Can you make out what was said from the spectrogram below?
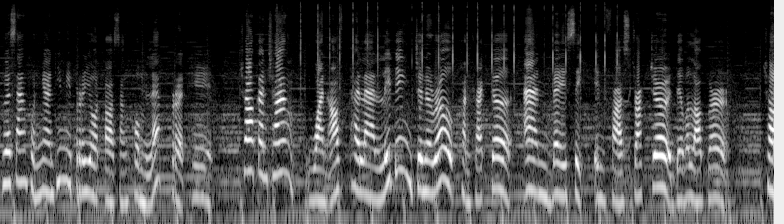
เพื่อสร้างผลงานที่มีประโยชน์ต่อสังคมและประเทศ ช่อกันช่าง one of Thailand leading general contractor and basic infrastructure developer ช่อ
